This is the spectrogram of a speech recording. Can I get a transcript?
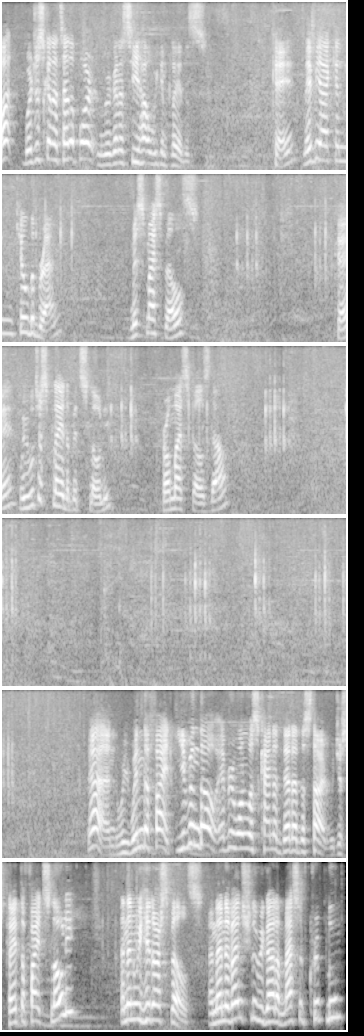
But we're just gonna teleport and we're gonna see how we can play this. Okay, maybe I can kill the Brand. Miss my spells. Okay, we will just play it a bit slowly. Throw my spells down. Yeah, and we win the fight, even though everyone was kind of dead at the start. We just played the fight slowly, and then we hit our spells. And then eventually we got a massive Crypt Bloom.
